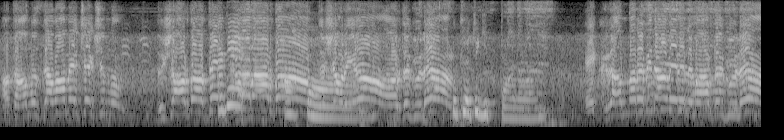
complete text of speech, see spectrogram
Hatamız devam edecek şimdi. Dışarıda tekrar Arda. Ah. Dışarıya Arda Güler. Bu kötü gitti ama. Ekranlara bir daha verelim Arda Güler.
